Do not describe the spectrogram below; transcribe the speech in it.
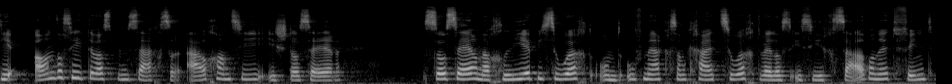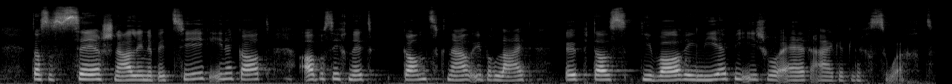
Die andere Seite, was beim Sechser auch kann sein ist, dass er so sehr nach Liebe sucht und Aufmerksamkeit sucht, weil er es in sich selber nicht findet, dass er sehr schnell in eine Beziehung hineingeht, aber sich nicht ganz genau überlegt, ob das die wahre Liebe ist, wo er eigentlich sucht.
